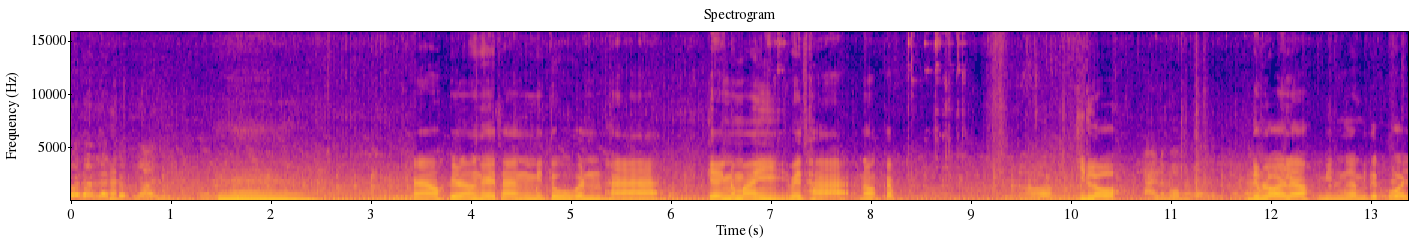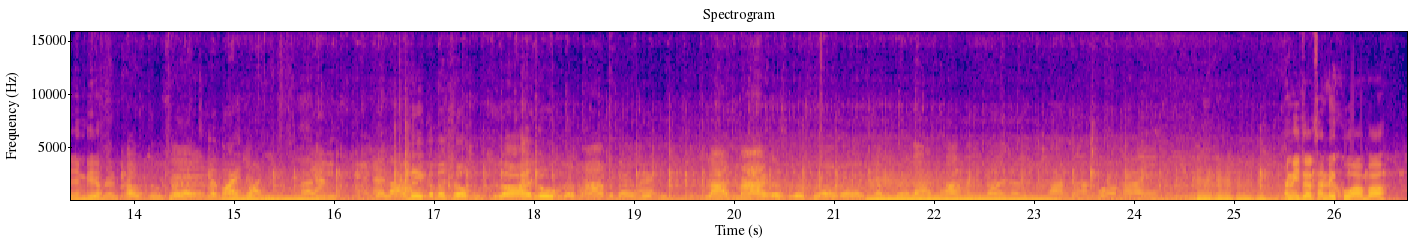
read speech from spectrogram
ว่านั้นแล้วถึกใหญ่เอาพี่น้องเอ้ยทางมีตู้เพิ่นหาแกงหน่อไม้ไว้ถ่าเนาะกับกิโลตายแล้วผมเรียบร้อยแล้ว มีเมื่อมีแต่ขวดอย่างเดียวเป็นเข้าตู้แช่ระบอยก่อนอันนี้ก็มาชมรอให้ลูกแล้วมาไปได้เห็นหลานมาเออเพื่อเพื่อว่าจำเพื่อหลานพอมันก่อนเลยตอนเนื้อครัวหน่อยอืมอืมอืมอืมอันนี้เจ้าท่านได้ขวบบ่นั่ง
